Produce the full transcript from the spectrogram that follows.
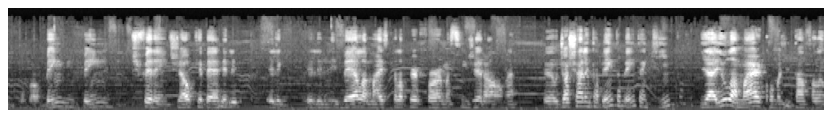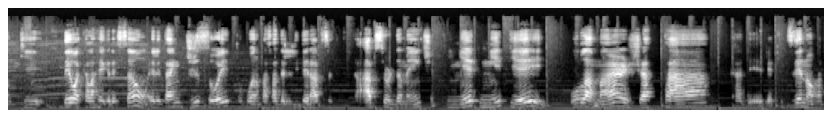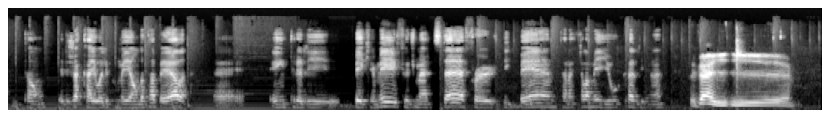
bem, bem diferente. Já o QBR ele, ele, ele nivela mais pela performance em geral, né? É, o Josh Allen tá bem também, tá em quinto. E aí o Lamar, como a gente tava falando, que deu aquela regressão, ele tá em 18. O ano passado ele liderava absurdamente. Em, em EPA, o Lamar já tá. Cadê ele aqui? 19. Então ele já caiu ali pro meião da tabela. É, entre ali Baker Mayfield, Matt Stafford, Big Ben, tá naquela meiuca ali, né? Pois é, e, e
